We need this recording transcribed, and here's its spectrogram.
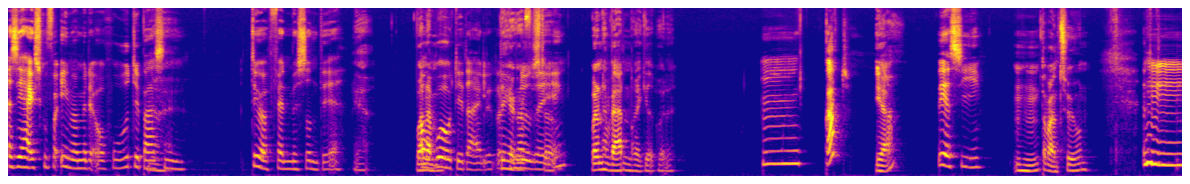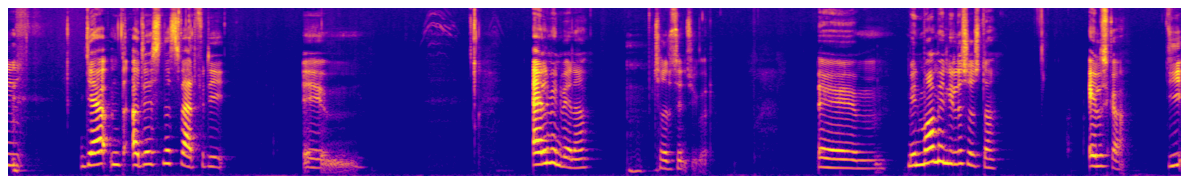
Altså, jeg har ikke skulle forene mig med det overhovedet. Det er bare Nej. sådan... Det var fandme sådan, det er. Ja. Hvordan, og wow, det er dejligt at det finde godt ud af, ikke? hvordan har verden reageret på det? Mm, godt, Ja. vil jeg sige. Mm-hmm. Der var en tøven. Mm, ja, og det er sådan lidt svært, fordi... Øhm, alle mine venner Mhm. taget det sindssygt godt. Øhm, min mor og min lille søster elsker. De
